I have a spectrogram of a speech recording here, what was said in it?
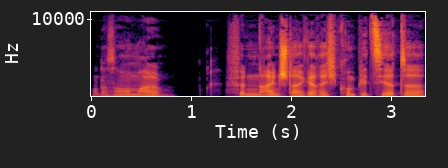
oder sagen wir mal für einen Einsteiger recht komplizierte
